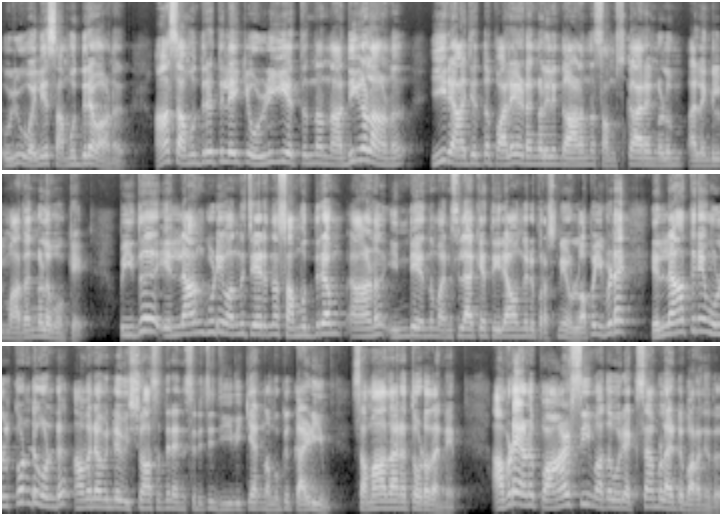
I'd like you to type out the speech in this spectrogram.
ഒരു വലിയ സമുദ്രമാണ്. ആ സമുദ്രത്തിലേക്ക് ഒഴുകിയെത്തുന്ന നദികളാണ് ഈ രാജ്യത്ത് പലയിടങ്ങളിലും കാണുന്ന സംസ്കാരങ്ങളും അല്ലെങ്കിൽ മതങ്ങളും ഒക്കെ അപ്പൊ ഇത് എല്ലാം കൂടി വന്നു ചേരുന്ന സമുദ്രം ആണ് ഇന്ത്യ എന്ന് മനസ്സിലാക്കിയാൽ തീരാവുന്ന ഒരു പ്രശ്നമേ ഉള്ളൂ. അപ്പൊ ഇവിടെ എല്ലാത്തിനെയും ഉൾക്കൊണ്ടുകൊണ്ട് അവനവന്റെ വിശ്വാസത്തിനനുസരിച്ച് ജീവിക്കാൻ നമുക്ക് കഴിയും സമാധാനത്തോടെ തന്നെ. അവിടെയാണ് പാഴ്സി മതം ഒരു എക്സാമ്പിൾ ആയിട്ട് പറഞ്ഞത്.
